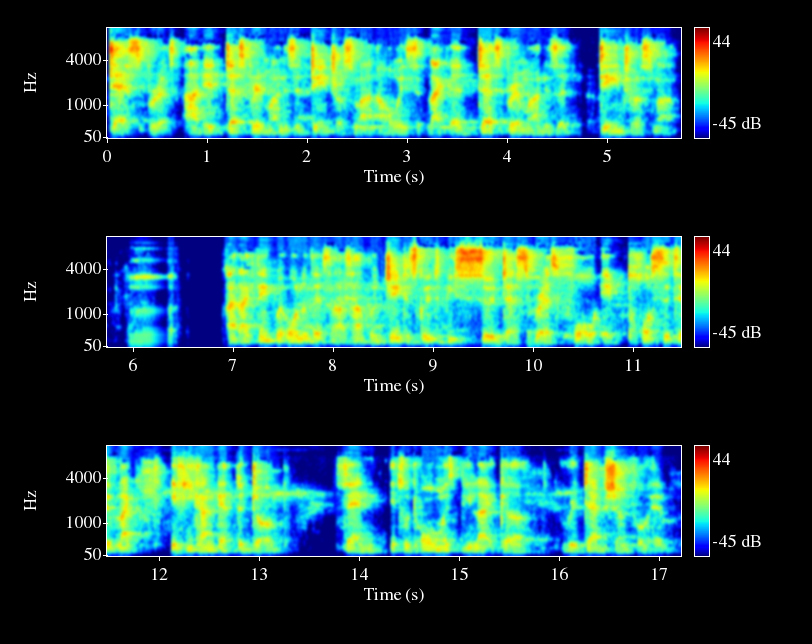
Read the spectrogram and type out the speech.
desperate. And a desperate man is a dangerous man. I always say, like a desperate man is a dangerous man. Uh, And I think with all of this has happened, Jake is going to be so desperate for a positive. Like, if he can get the dub, then it would almost be like a redemption for him.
